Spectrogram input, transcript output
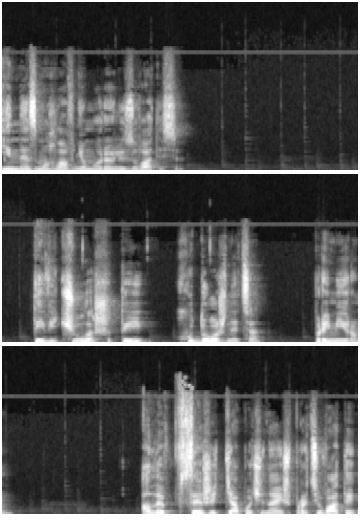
і не змогла в ньому реалізуватися. Ти відчула, що ти художниця, приміром, але все життя починаєш працювати,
